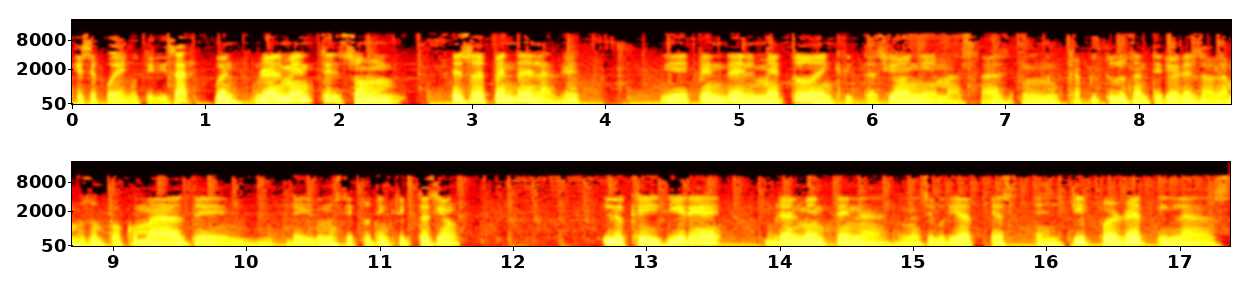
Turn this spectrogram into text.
que se pueden utilizar. Bueno, realmente son, eso depende de la red y depende del método de encriptación y demás. En capítulos anteriores hablamos un poco más de, algunos tipos de encriptación. Lo que difiere realmente en la, seguridad es el tipo de red y los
